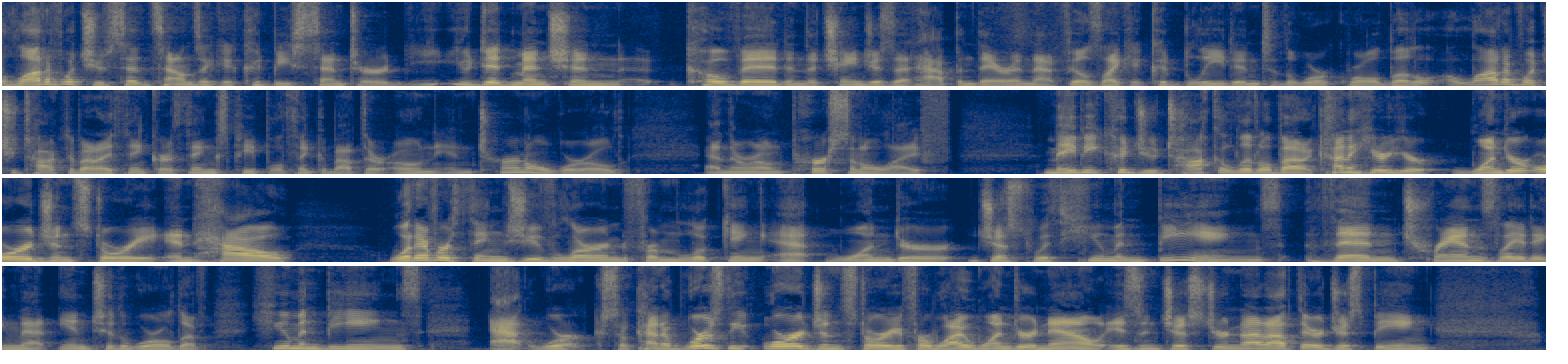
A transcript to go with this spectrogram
a lot of what you said sounds like it could be centered. You did mention COVID and the changes that happened there, and that feels like it could bleed into the work world. But a lot of what you talked about, I think, are things people think about their own internal world and their own personal life. Maybe could you talk a little about kind of hear your Wonder origin story and how whatever things you've learned from looking at wonder just with human beings, then translating that into the world of human beings at work. So, kind of, where's the origin story for why wonder now isn't just, you're not out there just being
